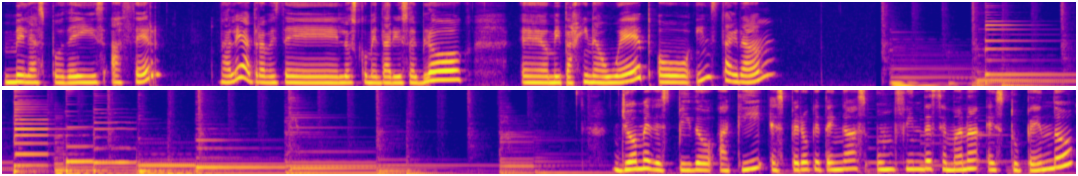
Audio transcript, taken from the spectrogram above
me las podéis hacer, ¿vale? A través de los comentarios del blog, eh, mi página web o Instagram. Yo me despido aquí, espero que tengas un fin de semana estupendo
